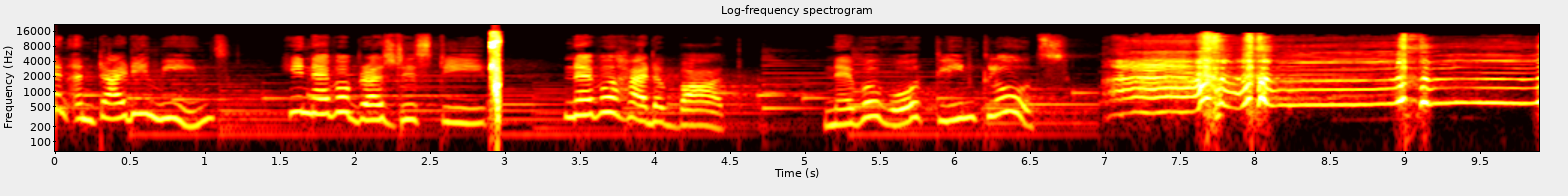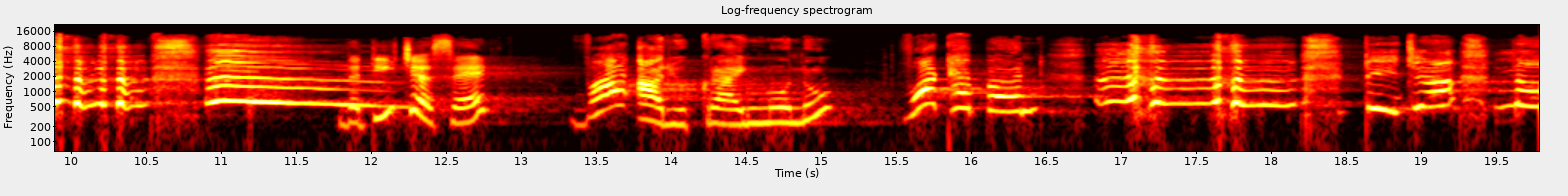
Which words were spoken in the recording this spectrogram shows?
and untidy means he never brushed his teeth, never had a bath, never wore clean clothes. The teacher said, Why are you crying, Monu? What happened? Teacher, no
